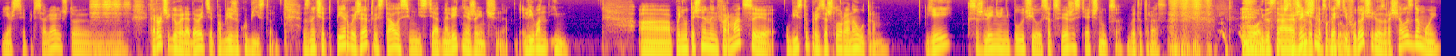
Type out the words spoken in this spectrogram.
Ярче себе представляли, что... э, Короче говоря, давайте поближе к убийствам. Значит, первой жертвой стала 71-летняя женщина Ливан Им. А, по неуточненной информации, убийство произошло рано утром. Ей, к сожалению, не получилось от свежести очнуться в этот раз. Вот. А женщина, погостив у дочери, возвращалась домой.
